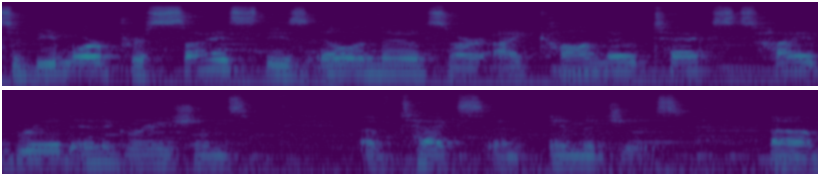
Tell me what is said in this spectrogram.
to be more precise, these Ilanotes are iconotexts, hybrid integrations of texts and images. Um,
